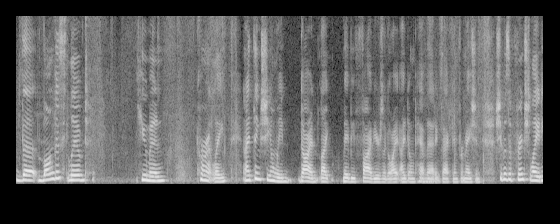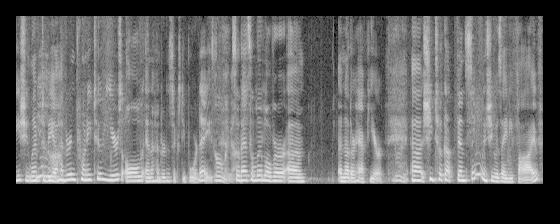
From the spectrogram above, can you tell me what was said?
the longest lived human currently, and I think she only died like maybe five years ago. I, I don't have that exact information. She was a French lady. She lived to be 122 years old and 164 days. Oh, my God. So that's a little over um, another half year. Right. Uh, she took up fencing when she was 85.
